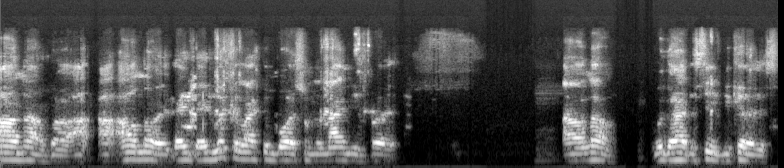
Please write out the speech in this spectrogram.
I don't know, bro. I, I, I don't know. They they looking like the boys from the nineties, but I don't know. We're gonna have to see because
